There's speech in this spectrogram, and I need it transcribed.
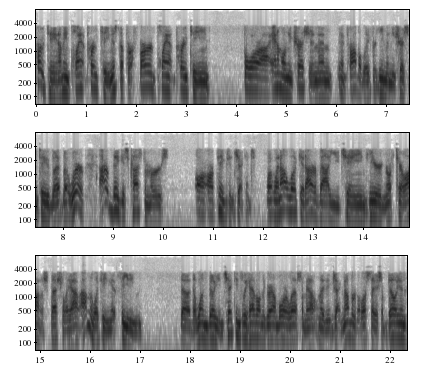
protein. I mean plant protein. It's the preferred plant protein for uh, animal nutrition and and probably for human nutrition too. But but we're our biggest customers are, are pigs and chickens. When, when I look at our value chain here in North Carolina, especially, I, I'm looking at feeding the the one billion chickens we have on the ground, more or less. I mean, I don't know the exact number, but let's say it's a billion,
